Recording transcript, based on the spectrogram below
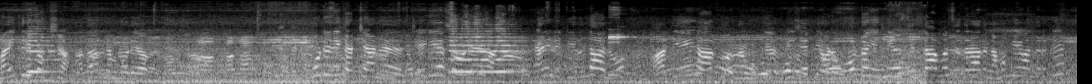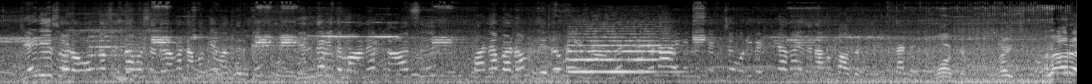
மைத்ரி பக்ஷம் அதாவது நம்மளுடைய கூட்டணி கட்சியான ஜேடிஎஸ் பணபலம் எதுவுமே ஜனநாயகத்துக்கு கிடைச்ச ஒரு வெற்றியாக தான் இதை நாங்கள் பார்க்குறோம். நன்றி. அதாவது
